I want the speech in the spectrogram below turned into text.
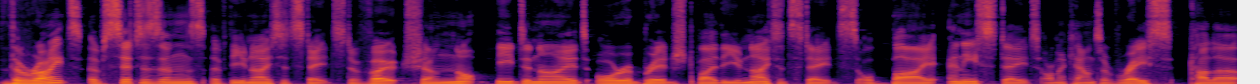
The right of citizens of the United States to vote shall not be denied or abridged by the United States or by any state on account of race, color,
